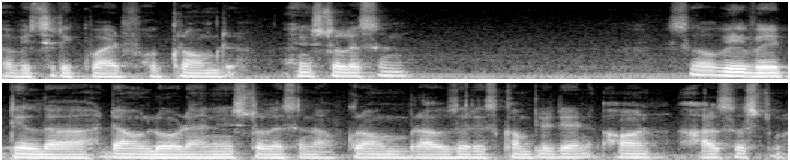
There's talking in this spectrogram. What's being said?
uh, which required for Chrome installation so we wait till the download and installation of chrome browser is completed on our system.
